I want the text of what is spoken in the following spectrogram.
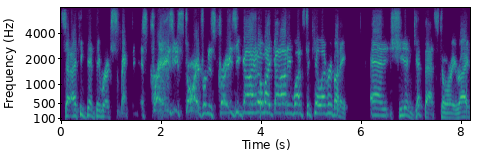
So I think that they were expecting this crazy story from this crazy guy, and oh my God, he wants to kill everybody. And she didn't get that story, right?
